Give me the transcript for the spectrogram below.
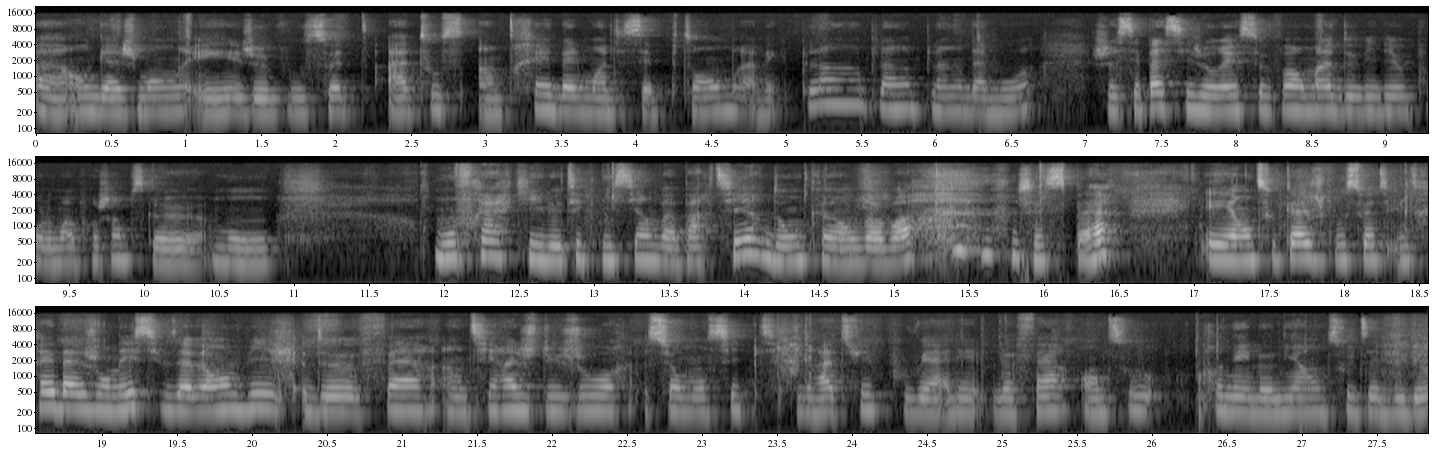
engagement et je vous souhaite à tous un très bel mois de septembre avec plein, plein, plein d'amour. Je ne sais pas si j'aurai ce format de vidéo pour le mois prochain parce que mon, mon frère qui est le technicien va partir, donc euh, on va voir, j'espère. Et en tout cas, je vous souhaite une très belle journée. Si vous avez envie de faire un tirage du jour sur mon site gratuit, vous pouvez aller le faire en dessous. Prenez le lien en dessous de cette vidéo.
